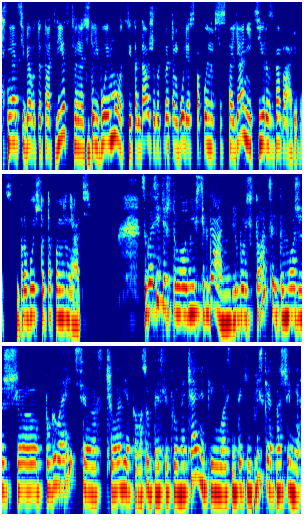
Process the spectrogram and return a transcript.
снять с себя вот эту ответственность за его эмоции, и тогда уже вот в этом более спокойном состоянии идти и разговаривать, пробовать что-то поменять. Согласитесь, что не всегда, не в любой ситуации ты можешь э, поговорить э, с человеком, особенно если твой начальник и у вас не такие близкие отношения,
